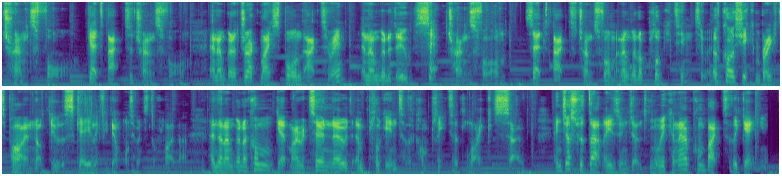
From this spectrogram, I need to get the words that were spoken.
transform, get actor transform, and I'm going to drag my spawned actor in, and I'm going to do set transform, set actor transform, and I'm going to plug it into it. Of course, you can break it apart and not do the scale if you don't want to and stuff like that. And then I'm going to come get my return node and plug it into the completed like so. And just with that, ladies and gentlemen, we can now come back to the game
